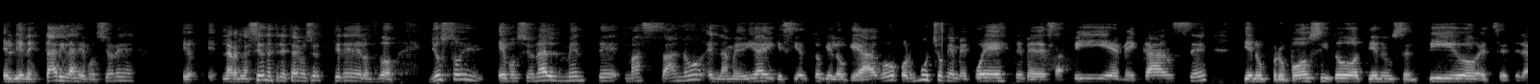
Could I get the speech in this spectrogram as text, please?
el bienestar y las emociones la relación entre estas emociones tiene de los dos. Yo soy emocionalmente más sano en la medida en que siento que lo que hago, por mucho que me cueste, me desafíe, me canse, tiene un propósito, tiene un sentido, etc.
